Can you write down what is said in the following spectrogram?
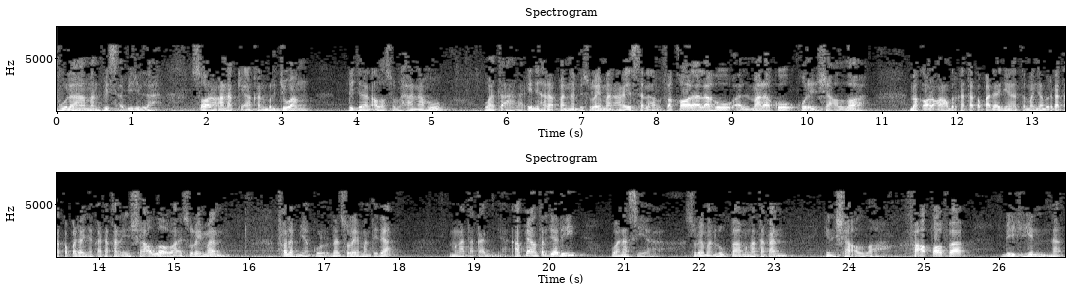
gulaman fi sabilillah seorang anak yang akan berjuang di jalan Allah Subhanahu wa taala. Ini harapan Nabi Sulaiman alaihissalam. Faqala lahu al-malaku qul insyaallah. Maka orang-orang berkata kepadanya, temannya berkata kepadanya, katakan insyaallah wahai Sulaiman. Falam yakul dan Sulaiman tidak mengatakannya. Apa yang terjadi? Wa nasiya. Sulaiman lupa mengatakan insyaallah. Fa'atafa bihinna.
